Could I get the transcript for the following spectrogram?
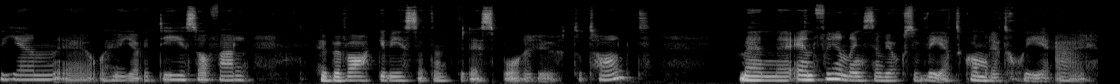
igen eh, och hur gör vi det i så fall? Hur bevakar vi så att inte det spårar ur totalt? Men eh, en förändring som vi också vet kommer att ske är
